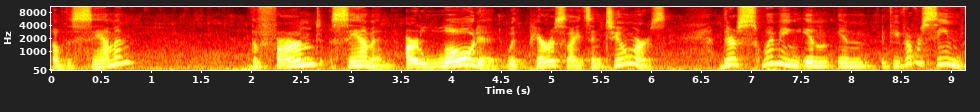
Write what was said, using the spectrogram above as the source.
of the salmon? The farmed salmon are loaded with parasites and tumors. They're swimming in in if you've ever seen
